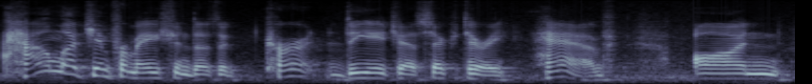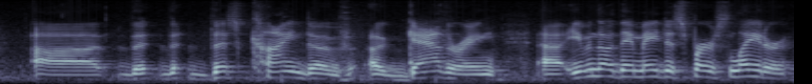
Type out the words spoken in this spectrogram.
How much information does the current DHS secretary have on uh, the, the, this kind of uh, gathering, uh, even though they may disperse later?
